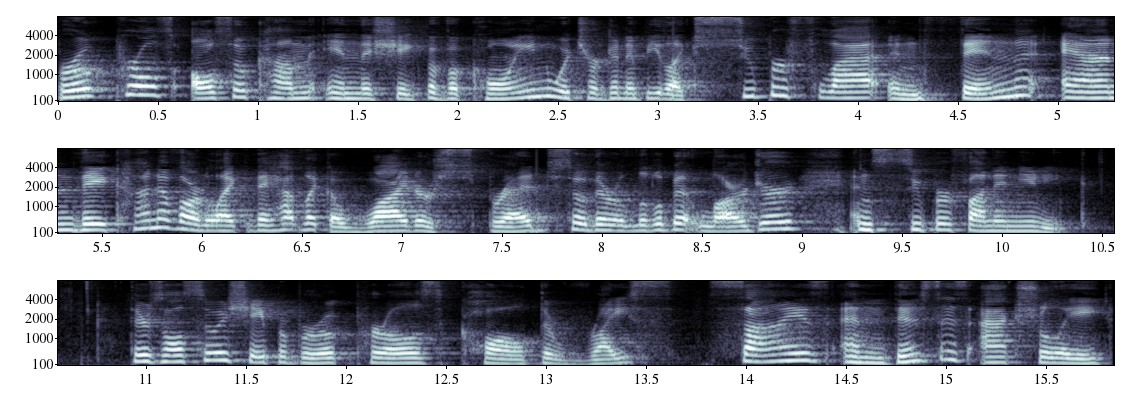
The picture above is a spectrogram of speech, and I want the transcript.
Baroque pearls also come in the shape of a coin, which are going to be like super flat and thin, and they kind of are like, they have like a wider spread, so they're a little bit larger and super fun and unique. There's also a shape of Baroque pearls called the rice size, and this is actually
